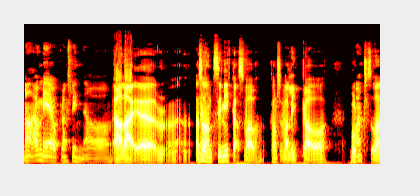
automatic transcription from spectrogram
Men han er jo med opp langs linja og Ja, nei eh, Jeg så han Simikas var kanskje var linka og bort, så da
